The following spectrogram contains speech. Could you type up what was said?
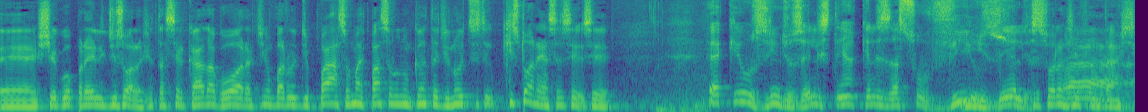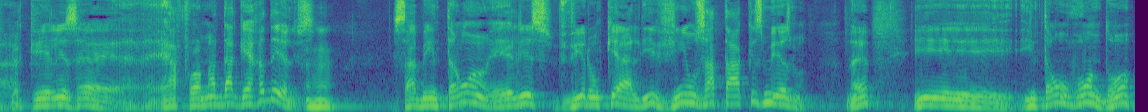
É, chegou para ele e disse: Olha, a gente está cercado agora. Tinha um barulho de pássaro, mas pássaro não canta de noite. Que história é essa? Você, você- É que os índios, eles têm aqueles assovios Isso, deles. essa história eu achei pra- fantástica. Que eles é, é a forma da guerra deles. Aham. Sabe? Então, eles viram que ali vinham os ataques mesmo. Né? E então o Rondon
